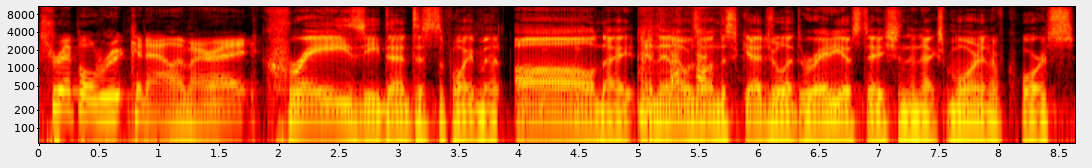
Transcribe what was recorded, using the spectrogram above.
triple root canal, am I right? crazy dentist appointment all night. And then I was on the schedule at the radio station the next morning, of course.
